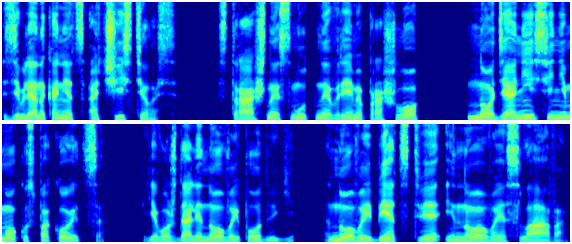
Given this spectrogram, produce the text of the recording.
Земля, наконец, очистилась. Страшное смутное время прошло, но Дионисий не мог успокоиться. Его ждали новые подвиги, новые бедствия и новая слава.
